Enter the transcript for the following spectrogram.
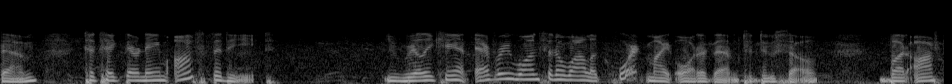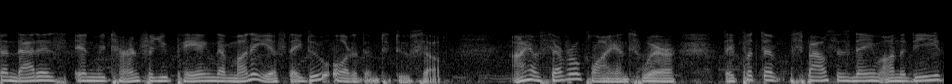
them to take their name off the deed. You really can't. Every once in a while, a court might order them to do so, but often that is in return for you paying them money if they do order them to do so. I have several clients where they put the spouse's name on the deed,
